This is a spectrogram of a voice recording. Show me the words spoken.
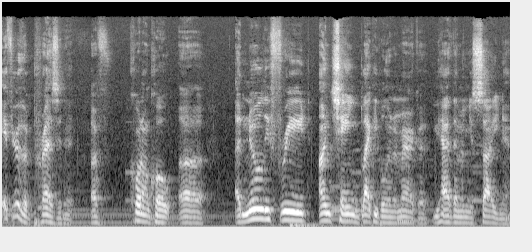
if you're the president of quote unquote uh, a newly freed, unchained black people in America, you have them in your society now.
